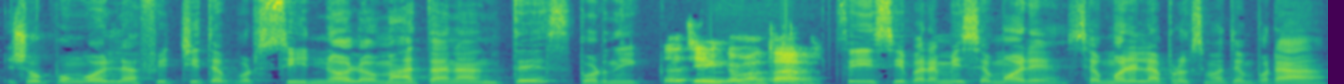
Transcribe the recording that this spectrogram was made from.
yo pongo la fichita por si no lo matan antes, por Nick. Lo tienen que matar. Sí, sí, para mí se muere, se muere en la próxima temporada.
